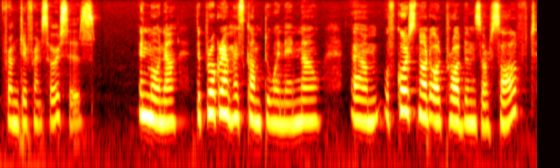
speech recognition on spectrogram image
from different sources and Mona, the program has come to an end now. Um, of course, not all problems are solved,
